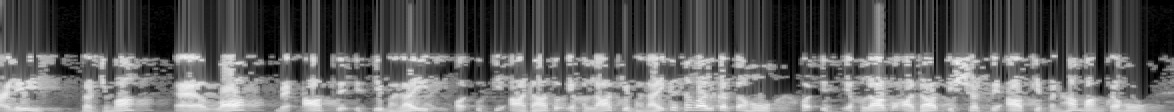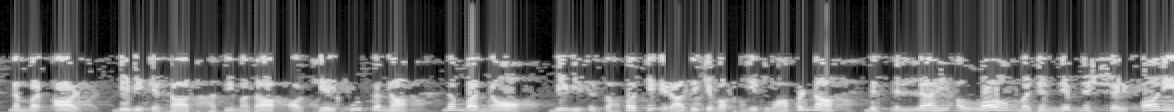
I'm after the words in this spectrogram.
علی ترجمہ، اے اللہ، میں آپ سے اس کی بھلائی اور اس کی عادات و اخلاق کی بھلائی کا سوال کرتا ہوں۔ اور اس اخلاق و عادات کی شر سے آپ کی پناہ مانگتا ہوں۔ نمبر آٹھ، بیوی کے ساتھ ہنسی مذاق اور کھیل کود کرنا۔ نمبر نو، بیوی سے صحبت کے ارادے کے وقت یہ دعا پڑھنا۔ بسم اللہ اللہ جنبن الشیطانی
